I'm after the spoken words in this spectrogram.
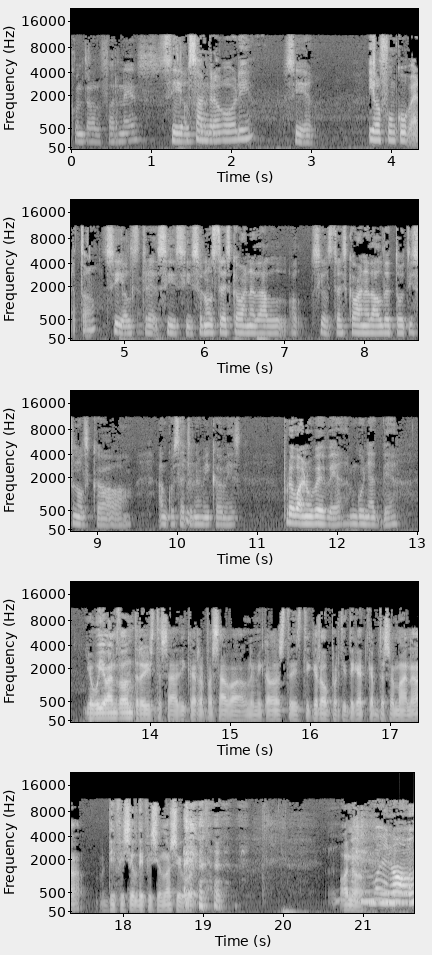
contra el Farners. Sí, El Sant Gregori Sí, i el Fontcoberta. sí, els tres, sí, sí, són els tres que van a dalt, el- sí, els tres que van a dalt de tot i són els que han costat una mica més. Però bueno, bé, bé, hem guanyat bé. Jo avui abans de l'entrevista s'ha dir que repassava una mica les estadístiques, el partit d'aquest cap de setmana, difícil, difícil no ha sigut. o no? Bueno,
